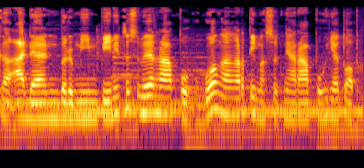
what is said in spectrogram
keadaan bermimpi ini tuh sebenarnya rapuh. Gua nggak ngerti maksudnya rapuhnya tuh apa.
